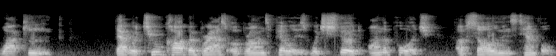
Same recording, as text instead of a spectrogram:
Joachim. That were two copper, brass, or bronze pillars which stood on the porch of Solomon's temple.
